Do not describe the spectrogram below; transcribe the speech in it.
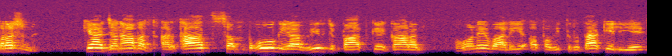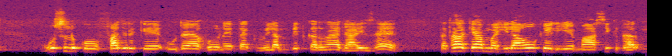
प्रश्न, क्या जनाबत अर्थात संभोग या वीर्जपात के कारण होने वाली अपवित्रता के लिए गुस्ल को फज्र के उदय होने तक विलंबित करना जायज़ है? तथा क्या महिलाओं के लिए मासिक धर्म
